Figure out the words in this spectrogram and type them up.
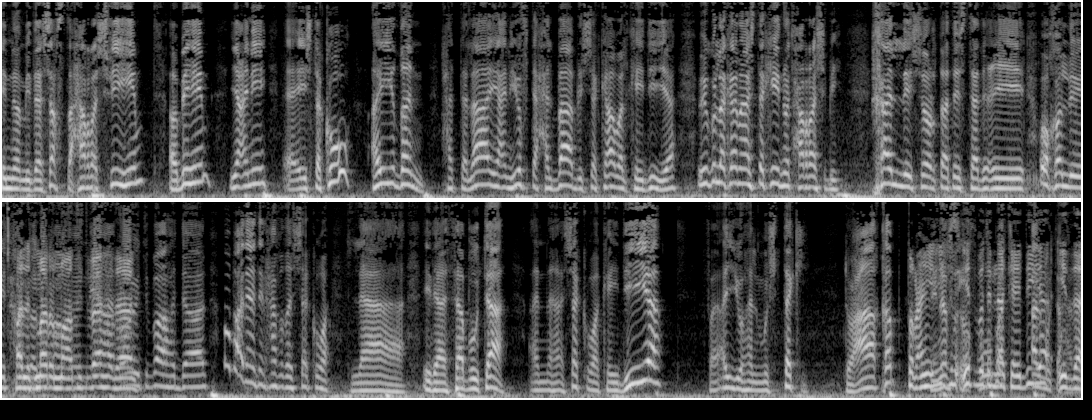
إنهم إذا شخص تحرش فيهم أو بهم يعني آه، يشتكوه أيضا حتى لا يعني يفتح الباب للشكاوى الكيدية ويقول لك أنا أشتكي إنه تحرش بي خلي الشرطة تستدعيه وخليه يتحقق خلي يتمرمط، معه يتبهدل. يتبهدل وبعدين تنحفظ الشكوى لا إذا ثبت أنها شكوى كيدية فأيها المشتكي تعاقب طبعا يثبت, أنها كيدية. اذا إذا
